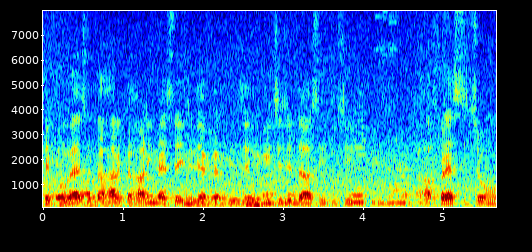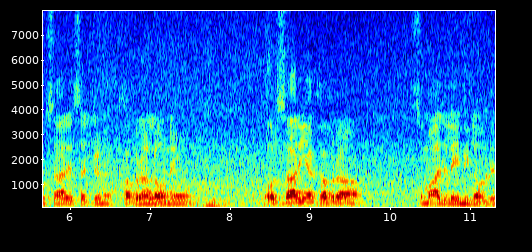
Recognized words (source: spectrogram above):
ਦੇਖੋ, ਵੈਸੇ ਤਾਂ ਹਰ ਕਹਾਣੀ ਮੈਸੇਜ ਨਹੀਂ ਦਿਆ ਕਰਦੀ। ਜ਼ਿੰਦਗੀ 'ਚ ਜਿੱਦਾਂ ਅਸੀਂ ਤੁਸੀਂ ਪ੍ਰੈਸ 'ਚੋਂ ਸਾਰੇ ਸੱਜਣ ਖਬਰਾਂ ਲਾਉਂਦੇ ਹੋ ਔਰ ਸਾਰੀਆਂ ਖਬਰਾਂ ਸਮਾਜ ਲਈ ਨਹੀਂ ਲਾਉਂਦੇ।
